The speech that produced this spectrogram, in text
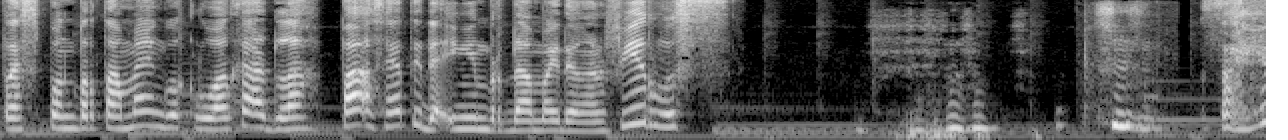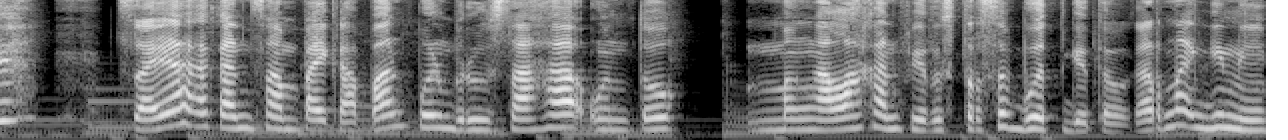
respon pertama yang gue keluarkan adalah Pak saya tidak ingin berdamai dengan virus. saya saya akan sampai kapan pun berusaha untuk mengalahkan virus tersebut gitu. Karena gini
